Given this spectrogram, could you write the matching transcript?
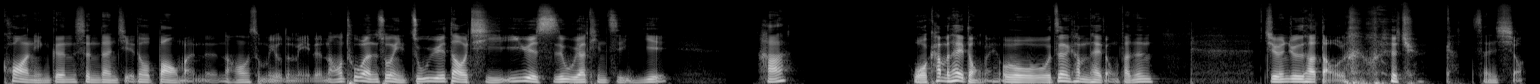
跨年跟圣诞节都爆满了，然后什么有的没的，然后突然说你租约到期一月十五要停止营业，哈，我看不太懂哎，我我真的看不太懂，反正。结论就是他倒了，我就觉得，三小，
